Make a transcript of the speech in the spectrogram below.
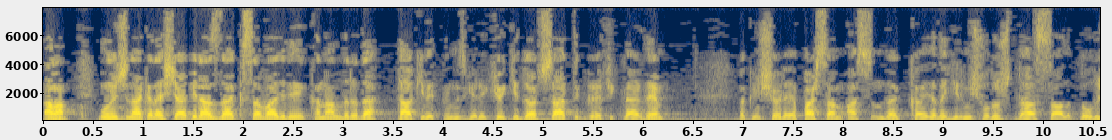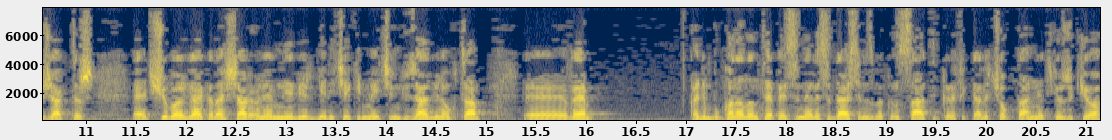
Ama bunun için arkadaşlar biraz daha kısa vadeli kanalları da takip etmemiz gerekiyor ki 4 saatlik grafiklerde Bakın şöyle yaparsam aslında kayda da girmiş olur. Daha sağlıklı olacaktır. Evet şu bölge arkadaşlar önemli bir geri çekilme için güzel bir nokta. Ee, ve Hani bu kanalın tepesi neresi derseniz bakın saatlik grafiklerde çok daha net gözüküyor.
